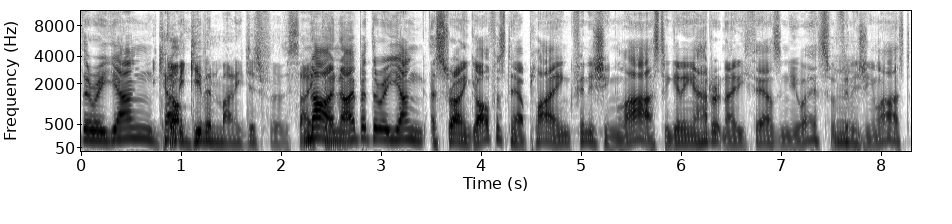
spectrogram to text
there are young. You can't go- be given money just for the sake. No, of, no, but there are young Australian golfers now playing, finishing last and getting 180,000 US for finishing last.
